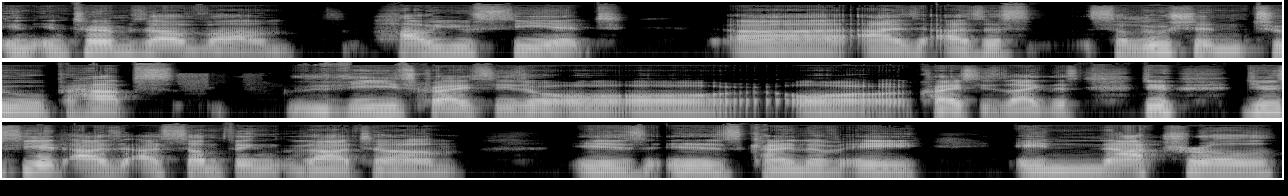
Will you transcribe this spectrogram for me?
in, in terms of um, how you see it uh, as, as a solution to perhaps these crises or, or, or, or, crises like this, do, do you see it as, as something that um, is is kind of a, a natural,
